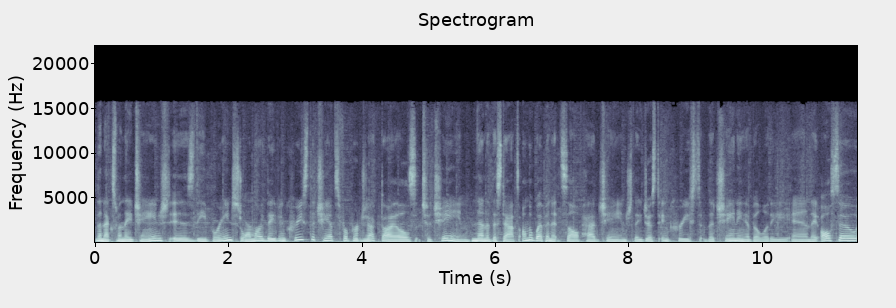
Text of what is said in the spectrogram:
The next one they changed is the Brainstormer. They've increased the chance for projectiles to chain. None of the stats on the weapon itself had changed. They just increased the chaining ability and they also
